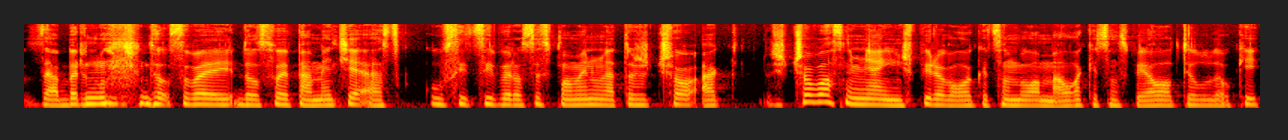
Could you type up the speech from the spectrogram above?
zabrnúť do svojej, do svojej pamäte a skúsiť si proste spomenúť na to, že čo, ak, čo vlastne mňa inšpirovalo, keď som bola malá, keď som spievala tie ľudovky,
